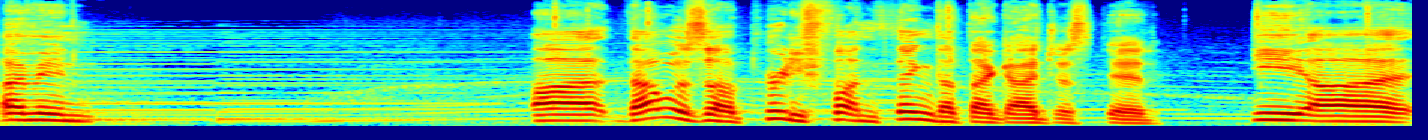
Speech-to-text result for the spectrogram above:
I mean... Uh, that was a pretty fun thing that that guy just did. He, uh,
